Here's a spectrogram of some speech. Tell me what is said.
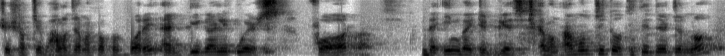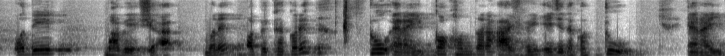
সে সবচেয়ে ভালো জামা কাপড় পরে and eagerly waits for the invited guest এবং আমন্ত্রিত অতিথিদের জন্য অধীর ভাবে সে মানে অপেক্ষা করে টু অ্যারাইভ কখন তারা আসবে? এই যে দেখো টু অ্যারাইভ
